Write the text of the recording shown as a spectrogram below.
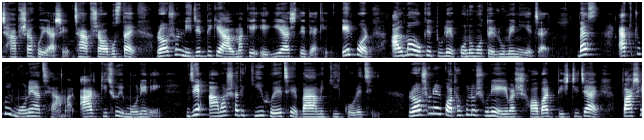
ঝাপসা হয়ে আসে। ঝাপসা অবস্থায় রওশন নিজের দিকে আলমাকে এগিয়ে আসতে দেখে। এরপর আলমা ওকে তুলে কোনো মতে রুমে নিয়ে যায়। ব্যাস, এতটুকুই মনে আছে আমার, আর কিছুই মনে নেই যে আমার সাথে কি হয়েছে বা আমি কি করেছি। রওশনের কথাগুলো শুনে এবার সবার দৃষ্টি যায় পাশে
